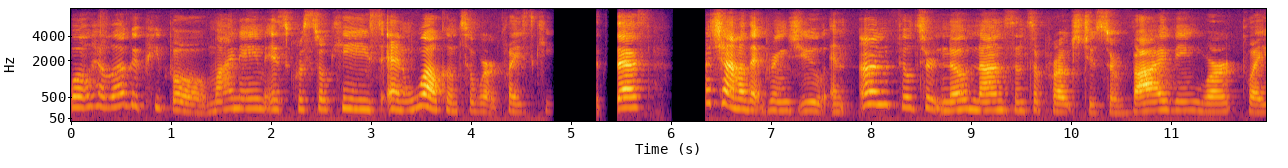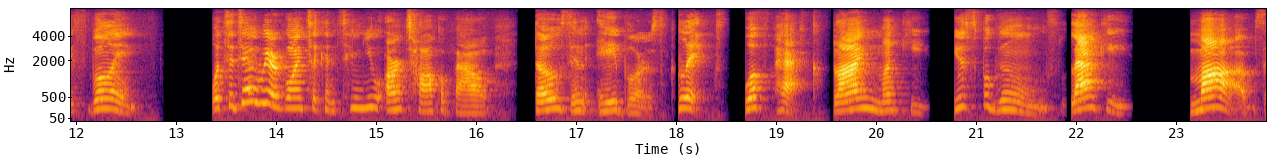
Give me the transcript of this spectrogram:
Well, hello, good people. My name is Crystal Keys, and welcome to Workplace Keys Success, a channel that brings you an unfiltered, no nonsense approach to surviving workplace bullying. Well, today we are going to continue our talk about those enablers, cliques, wolf pack, blind monkeys, useful goons, lackeys, mobs,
